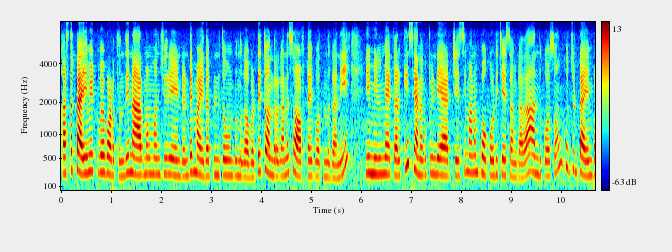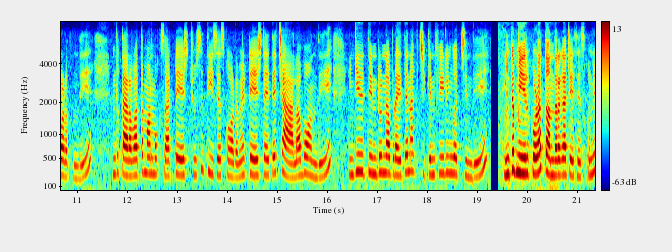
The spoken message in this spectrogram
కాస్త టైం ఎక్కువే పడుతుంది. నార్మల్ మంచూరియా ఏంటంటే మైదాపిండితో ఉంటుంది కాబట్టి తొందరగానే సాఫ్ట్ అయిపోతుంది కానీ ఈ మిల్ మేకర్కి శనగపిండి యాడ్ చేసి మనం పకోడీ చేసాం కదా అందుకోసం కొంచెం టైం పడుతుంది. ఇంకా తర్వాత మనం ఒకసారి టేస్ట్ చూసి తీసేసుకోవడమే. టేస్ట్ అయితే చాలా బాగుంది. ఇంక ఇది తింటున్నప్పుడు అయితే నాకు చికెన్ ఫీలింగ్ వచ్చింది. ఇంకా మీరు కూడా తొందరగా చేసేసుకుని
